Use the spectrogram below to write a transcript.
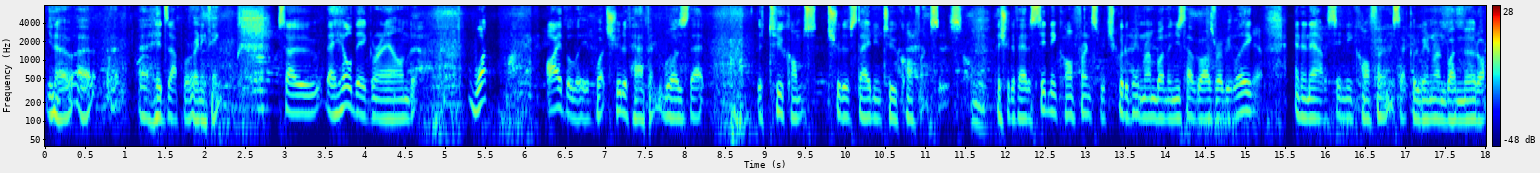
you know a, a heads up or anything, so they held their ground. What I believe what should have happened was that the two comps should have stayed in two conferences. They should have had a Sydney conference, which could have been run by the New South Wales Rugby League, Yeah. and an outer Sydney conference that could have been run by Murdoch.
